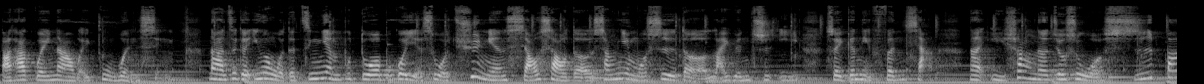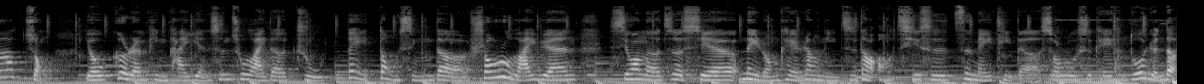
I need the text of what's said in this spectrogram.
把它归纳为顾问型。那这个因为我的经验不多，不过也是我去年小小的商业模式的来源之一，所以跟你分享。那以上呢，就是我十八种由个人品牌衍生出来的主被动型的收入来源。希望呢，这些内容可以让你知道哦，其实自媒体的收入是可以很多元的。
